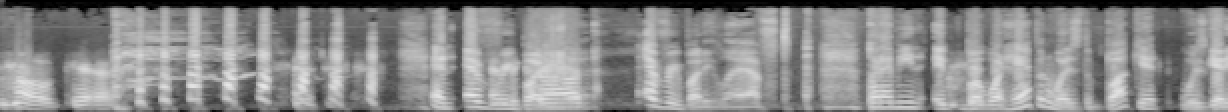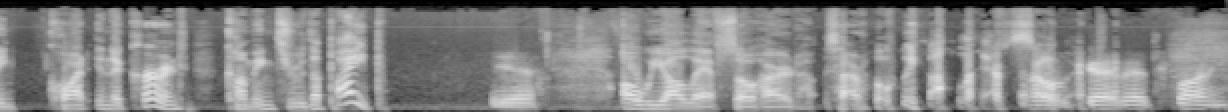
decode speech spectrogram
oh god, And everybody, crowd? everybody laughed. But I mean, it, but what happened was the bucket was getting caught in the current coming through the pipe. yeah. Oh, we all laughed so hard. Sorry, we all laughed so Oh hard. that's funny.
